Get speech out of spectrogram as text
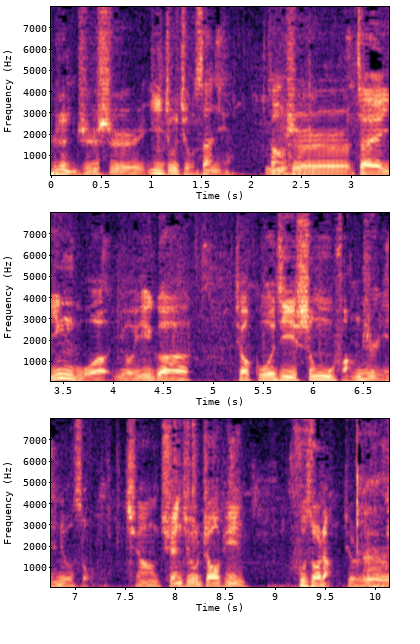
任职是一九九三年。当时在英国有一个叫国际生物防治研究所，向全球招聘副所长，就是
